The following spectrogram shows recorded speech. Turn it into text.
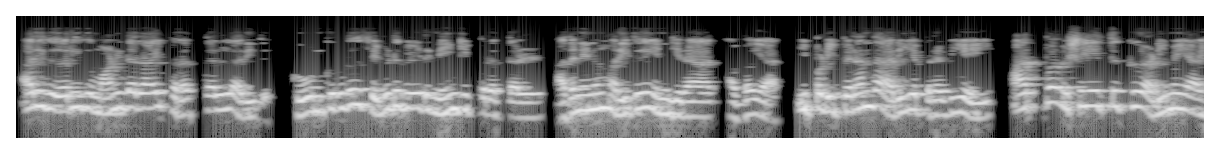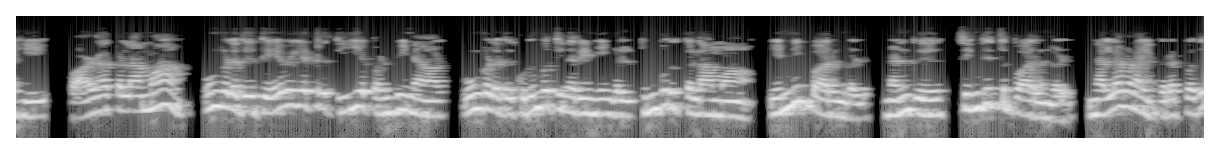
அரிது அரிது மானிடராய் பிறத்தல் அரிது. கூன்குருடு செவிடுவேடு நீங்கி பிறத்தல் அதனினும் அரிது என்கிறார் ஔவையார். இப்படி பிறந்த அரிய பிறவியை அற்ப விஷயத்துக்கு அடிமையாகி பாழாக்கலாமா? உங்களது தேவையற்ற தீய பண்பினால் உங்களது குடும்பத்தினரை நீங்கள் துன்புறுத்தலாமா? எண்ணி பாருங்கள் நன்கு சிந்தித்து பாருங்கள். நல்லவனாய் பிறப்பது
